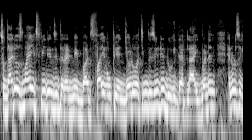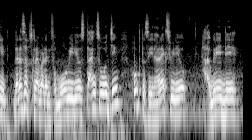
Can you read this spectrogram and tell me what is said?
So that was my experience with the redmi buds. 5 hope you enjoyed watching this video. Do hit that like button and also hit the subscribe button for more videos. Thanks for watching. Hope to see you in our next video. Have a great day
